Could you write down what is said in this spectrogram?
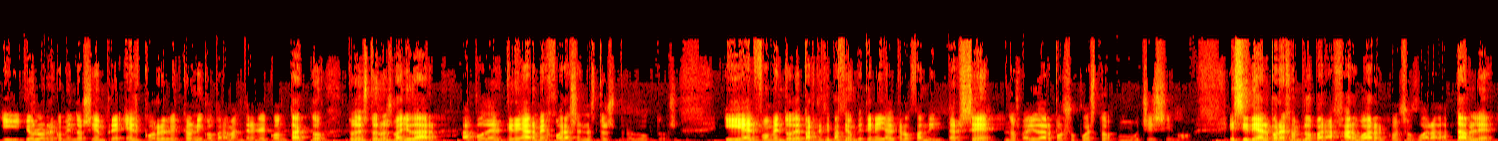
y yo lo recomiendo siempre, el correo electrónico para mantener el contacto, todo esto nos va a ayudar a poder crear mejoras en nuestros productos. Y el fomento de participación que tiene ya el crowdfunding per se nos va a ayudar, por supuesto, muchísimo. Es ideal, por ejemplo, para hardware con software adaptable,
